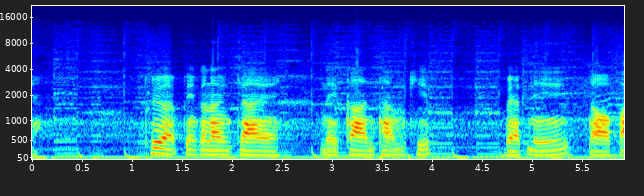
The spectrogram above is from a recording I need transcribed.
เพื่อเป็นกำลังใจในการทำคลิปแบบนี้ต่อไป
